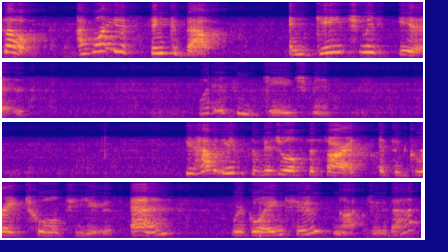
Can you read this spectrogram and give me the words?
So I want you to think about engagement is, what is engagement? You haven't used the visual thesaurus, it's a great tool to use. And we're going to not do that.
